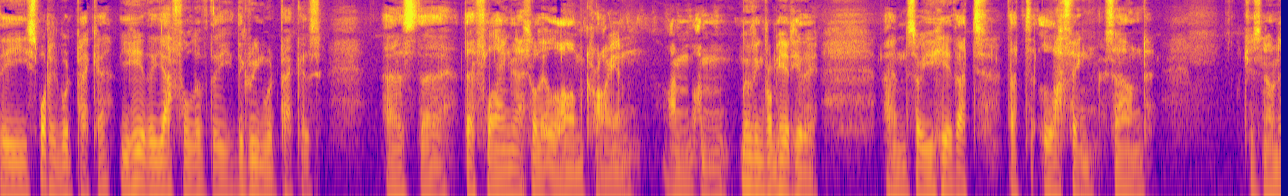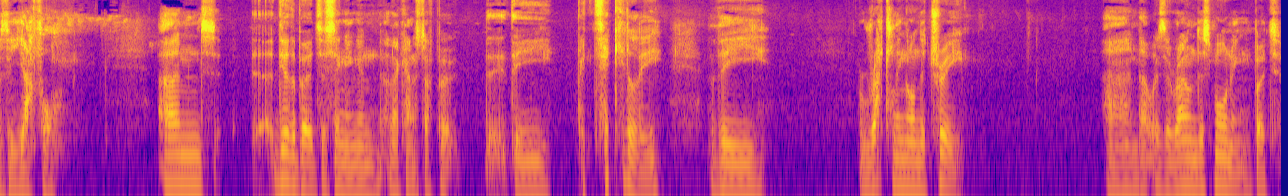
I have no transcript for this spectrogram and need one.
the spotted woodpecker. You hear the yaffle of the, the green woodpeckers as they're, they're flying that little alarm cry, and I'm, I'm moving from here to there. And so you hear that, that laughing sound, which is known as a yaffle. And uh, the other birds are singing and, and that kind of stuff, but the, the particularly the rattling on the tree. And that was around this morning, but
